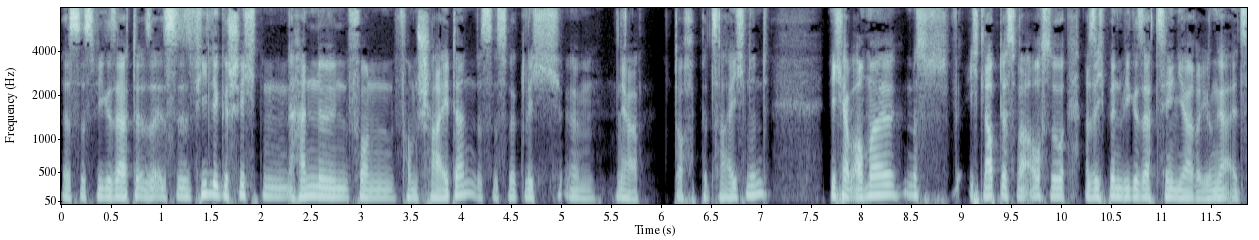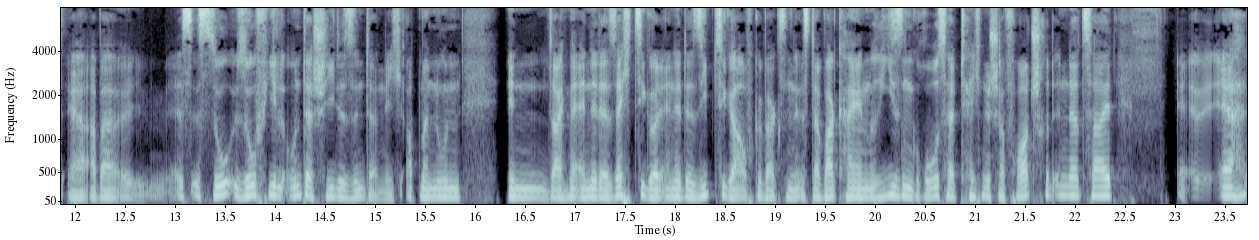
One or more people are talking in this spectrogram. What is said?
Das ist, wie gesagt, also es ist viele Geschichten handeln von, vom Scheitern. Das ist wirklich, ähm, ja, doch bezeichnend. Ich habe auch mal, ich glaube, das war auch so, also ich bin wie gesagt zehn Jahre jünger als er, aber äh, es ist so, so viel Unterschiede sind da nicht. Ob man nun in, sag ich mal, Ende der 60er oder Ende der 70er aufgewachsen ist, da war kein riesengroßer technischer Fortschritt in der Zeit. Er,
